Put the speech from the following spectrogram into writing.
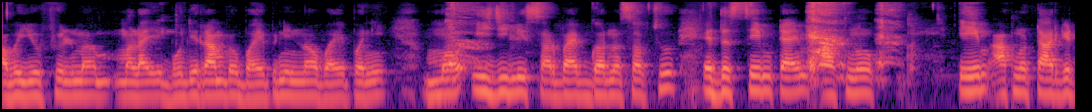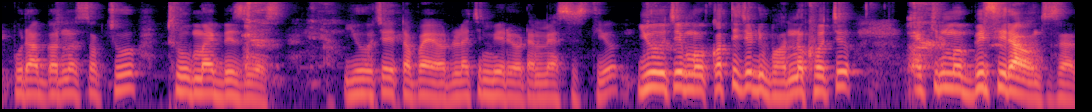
अब यो फिल्डमा मलाई भोलि राम्रो भए पनि नभए पनि म इजिली सर्भाइभ गर्न सक्छु। एट द सेम टाइम आफ्नो एम आफ्नो टार्गेट पुरा गर्न सक्छु थ्रु माई बिजनेस यो चाहिँ तपाईँहरूलाई चाहिँ मेरो एउटा मेसेज थियो। यो चाहिँ म कतिचोटि भन्न खोज्छु। एक्चुली म बिर्सिरहेको हुन्छु सर।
